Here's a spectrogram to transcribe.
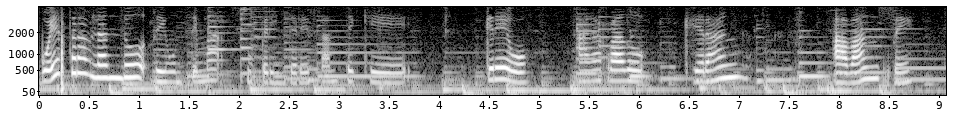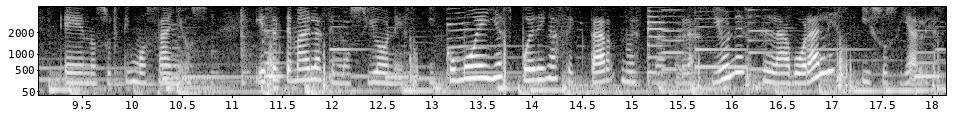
Voy a estar hablando de un tema súper interesante que creo ha agarrado gran avance en los últimos años y es el tema de las emociones y cómo ellas pueden afectar nuestras relaciones laborales y sociales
